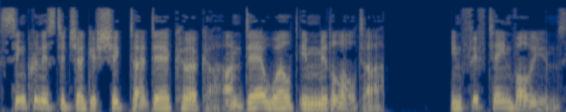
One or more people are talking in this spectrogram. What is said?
Synchronistische Geschichte der Kirche und der Welt im Mittelalter. In 15 volumes,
